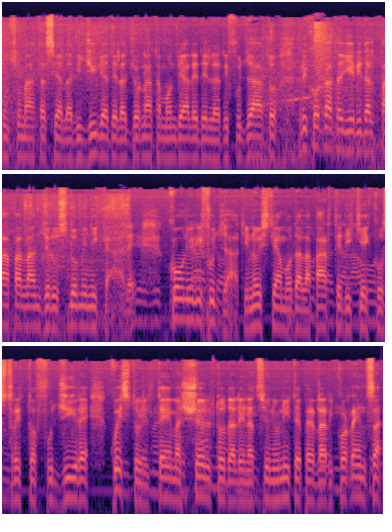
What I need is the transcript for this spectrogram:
consumatasi alla vigilia della giornata mondiale del rifugiato, ricordata ieri dal Papa all'Angelus domenicale. Con i rifugiati noi stiamo dalla parte di chi è costretto a fuggire. Questo è il tema scelto dalle Nazioni Unite per la ricorrenza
